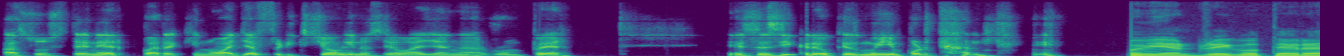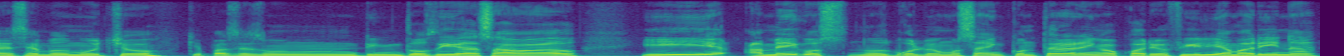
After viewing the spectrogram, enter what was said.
a sostener para que no haya fricción y no se vayan a romper. Eso sí creo que es muy importante. Muy bien, Rigo, te agradecemos mucho que pases un lindo día sábado y amigos, nos volvemos a encontrar en Acuariofilia Marina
